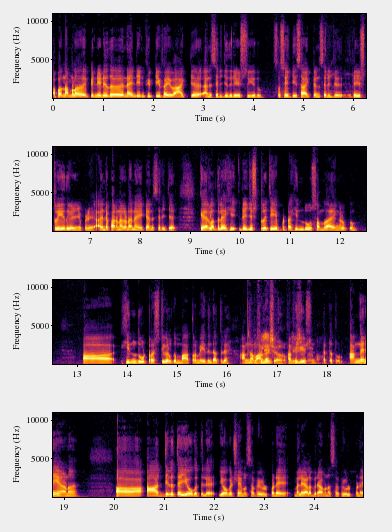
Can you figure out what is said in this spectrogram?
അപ്പം നമ്മൾ പിന്നീട് ഇത് നയന്റീൻ ഫിഫ്റ്റി ഫൈവ് ആക്ട് അനുസരിച്ച് ഇത് രജിസ്റ്റർ ചെയ്തു. സൊസൈറ്റീസ് ആക്ട് അനുസരിച്ച് രജിസ്റ്റർ ചെയ്ത് കഴിഞ്ഞപ്പോഴേ അതിന്റെ ഭരണഘടനയ്ക്ക് അനുസരിച്ച് കേരളത്തിലെ രജിസ്റ്റർ ചെയ്യപ്പെട്ട ഹിന്ദു സമുദായങ്ങൾക്കും ഹിന്ദു ട്രസ്റ്റുകൾക്ക് മാത്രമേ ഇതിന്റെ അകത്തിൽ അംഗമാകാൻ അഫിലിയേഷൻ പറ്റത്തുള്ളൂ. അങ്ങനെയാണ് ആദ്യത്തെ യോഗത്തിൽ യോഗക്ഷേമ സഭ ഉൾപ്പെടെ മലയാള ബ്രാഹ്മണ സഭ ഉൾപ്പെടെ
